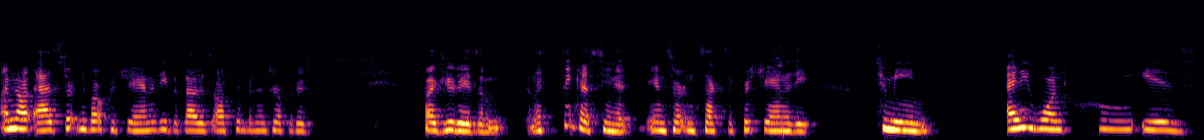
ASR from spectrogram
I'm not as certain about Christianity, but that has often been interpreted by Judaism. And I think I've seen it in certain sects of Christianity to mean anyone who is,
